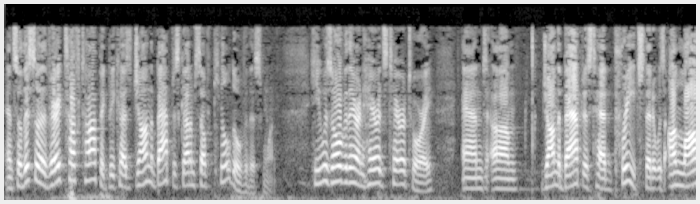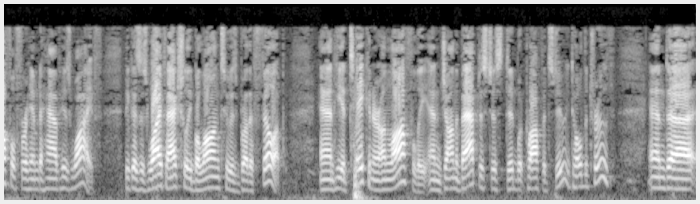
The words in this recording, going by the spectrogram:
And so this is a very tough topic because John the Baptist got himself killed over this one. He was over there in Herod's territory, and um, John the Baptist had preached that it was unlawful for him to have his wife because his wife actually belonged to his brother Philip and he had taken her unlawfully. And John the Baptist just did what prophets do. He told the truth. And uh,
